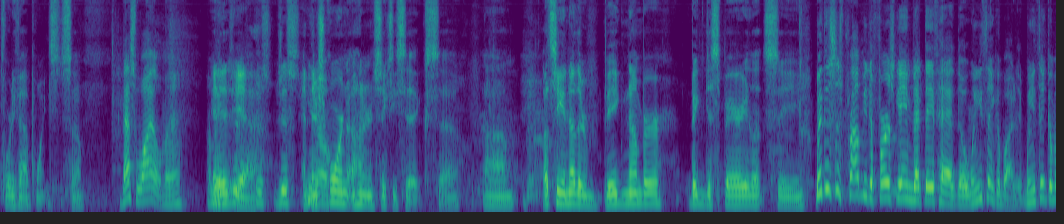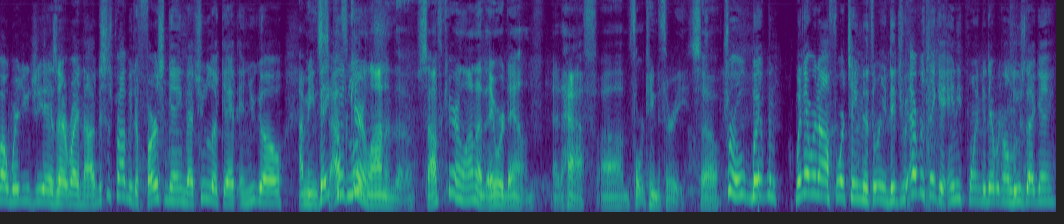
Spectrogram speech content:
45 points. So, That's wild, man. I mean, is, just, yeah. just, just and they're know, scoring 166. So, um, let's see another big number, big disparity. Let's see. But this is probably the first game that they've had, though. When you think about it, when you think about where UGA is at right now, this is probably the first game that you look at and you go, I mean, South could lose. Carolina though. South Carolina, they were down at half, um, 14 to three. So, True, but when, when they were down fourteen to three, did you ever think at any point that they were going to lose that game?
